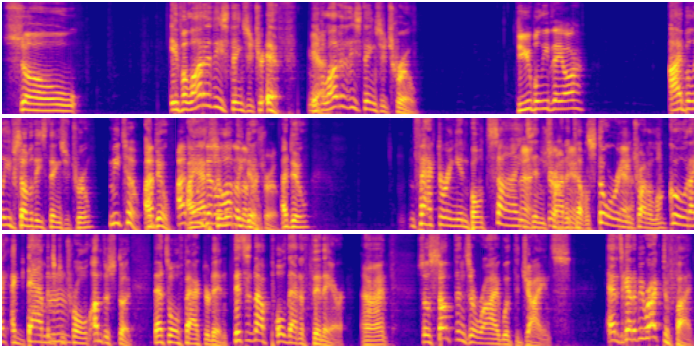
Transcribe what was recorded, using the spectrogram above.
So, if a lot of these things are true, if if a lot of these things are true, Do you believe they are? I believe some of these things are true. Me too. I, do. I believe that a absolutely lot of them do. are true. I do. Factoring in both sides Yeah, and sure, trying to yeah. tell a story Yeah. Mm. and trying to look good, I, I damage control. Understood. That's all factored in. This is not pulled out of thin air. All right. So something's awry with the Giants, and it's got to be rectified.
